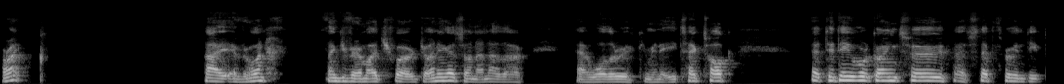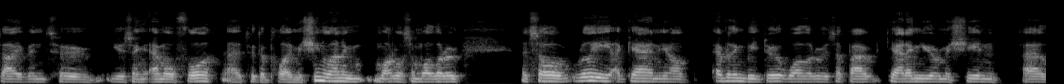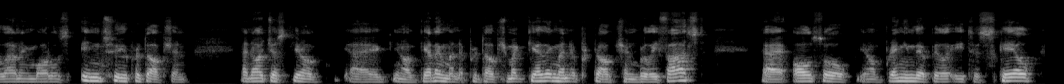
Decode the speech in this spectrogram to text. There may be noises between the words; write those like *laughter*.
All right. Hi, everyone. Thank you very much for joining us on another uh, Wallaroo Community Tech Talk. Uh, today, we're going to uh, step through and deep dive into using MLflow uh, to deploy machine learning models in Wallaroo. And so, really, again, you know, everything we do at Wallaroo is about getting your machine uh, learning models into production, and not just you know, uh, you know, getting them into production, but getting them into production really fast uh, also, you know, bringing the ability to scale,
